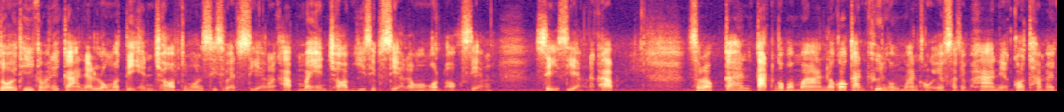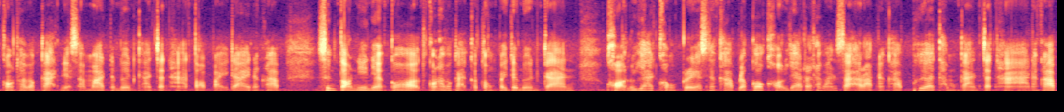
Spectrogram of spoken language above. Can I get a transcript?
โดยที่กรรมธิการเนี่ยลงมติเห็นชอบจำนวน 41 เสียงนะครับ ไม่เห็นชอบ 20 เสียง แล้วก็งดออกเสียง 4 เสียงนะครับสำหรับการตัดงบประมาณแล้วก็การคืนงบประมาณของ F35 เนี่ยก็ทำให้กองทัพอากาศเนี่ยสามารถดำเนินการจัดหาต่อไปได้นะครับ ซึ่งตอนนี้เนี่ยก็กองทัพอากาศก็ต้องไปดำเนินการขออนุญาตคองเกรสนะครับแล้วก็ขออนุญาตรัฐบาลสหรัฐนะครับ เพื่อทำการจัดหานะครับ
